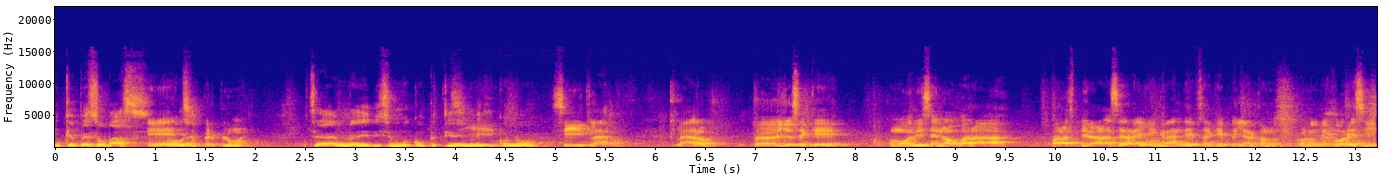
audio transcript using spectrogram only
¿En qué peso vas en ahora? superpluma. O sea, una división muy competida en Sí. México, ¿no? Sí, claro, claro. Pero yo sé que, como dicen, ¿no? Para, para aspirar a ser alguien grande, pues hay que pelear con los, con los mejores y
